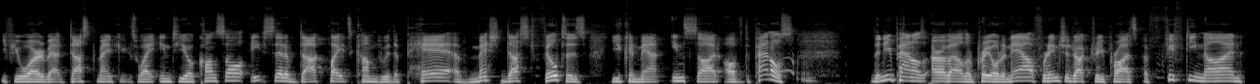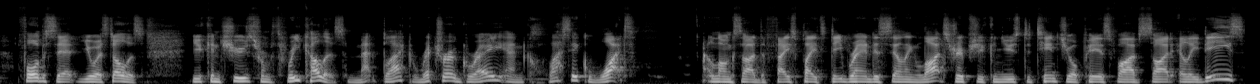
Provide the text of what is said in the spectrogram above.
If you're worried about dust making its way into your console, each set of dark plates comes with a pair of mesh dust filters you can mount inside of the panels. The new panels are available to pre-order now for an introductory price of 59 for the set US dollars. You can choose from three colors: matte black, retro gray, and classic white. Alongside the faceplates, Dbrand is selling light strips you can use to tint your PS5 side LEDs.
